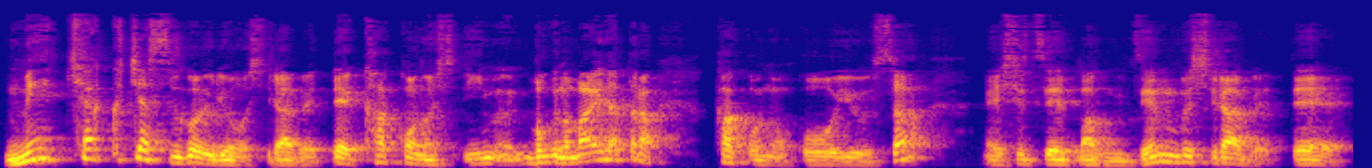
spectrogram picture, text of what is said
めちゃくちゃすごい量を調べて、過去の、僕の場合だったら、過去のこういうさ、出演番組全部調べて、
